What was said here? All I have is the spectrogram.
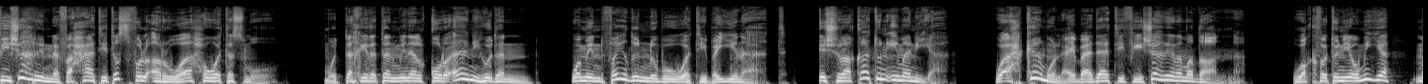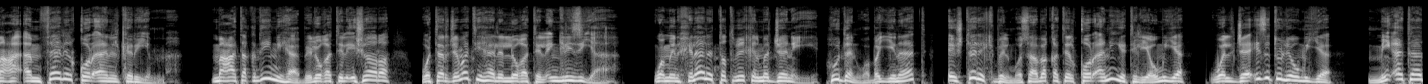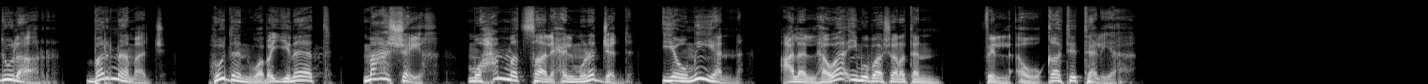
في شهر النفحات تصفو الأرواح وتسمو متخذة من القرآن هدى ومن فيض النبوة بينات. إشراقات إيمانية وأحكام العبادات في شهر رمضان. وقفة يومية مع أمثال القرآن الكريم مع تقديمها بلغة الإشارة وترجمتها للغة الإنجليزية. ومن خلال التطبيق المجاني هدى وبينات اشترك بالمسابقة القرآنية اليومية والجائزة اليومية 100 دولار. برنامج هدى وبينات مع الشيخ محمد صالح المنجد يوميا على الهواء مباشرة في الأوقات التالية.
